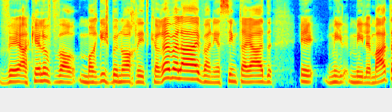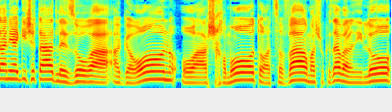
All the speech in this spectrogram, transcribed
והכלב כבר מרגיש בנוח להתקרב אליי, ואני אשים את היד מ- מלמטה, אני אגיש את היד לאזור הגרון, או השכמות, או הצוואר, משהו כזה, אבל אני לא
